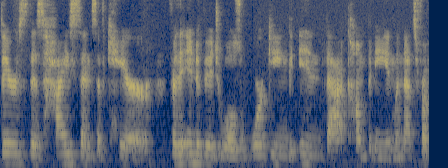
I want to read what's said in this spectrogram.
there's this high sense of care for the individuals working in that company. And when that's from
